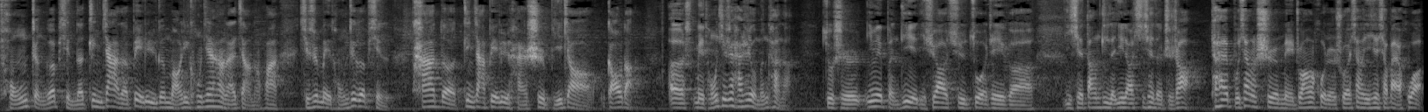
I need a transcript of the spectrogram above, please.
从整个品的定价的倍率跟毛利空间上来讲的话，其实美瞳这个品它的定价倍率还是比较高的。呃，美瞳其实还是有门槛的。就是因为本地你需要去做这个一些当地的医疗器械的执照，它还不像是美妆或者说像一些小百货，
